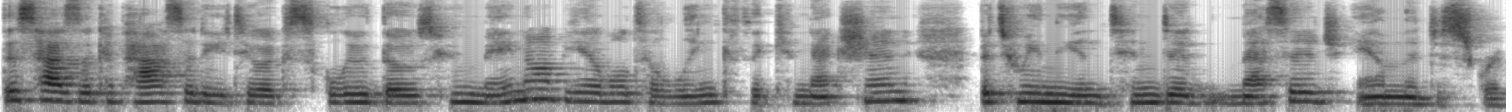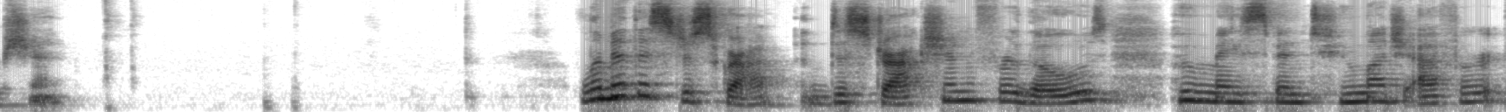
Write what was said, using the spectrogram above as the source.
this has the capacity to exclude those who may not be able to link the connection between the intended message and the description. Limit this distraction for those who may spend too much effort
